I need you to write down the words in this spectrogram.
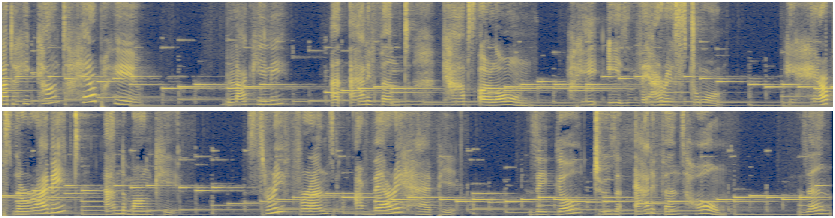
but he can't help him. Luckily, an elephant comes along. He is very strong. He helps the rabbit and the monkey. Three friends are very happy. They go to the elephant's home. Then,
